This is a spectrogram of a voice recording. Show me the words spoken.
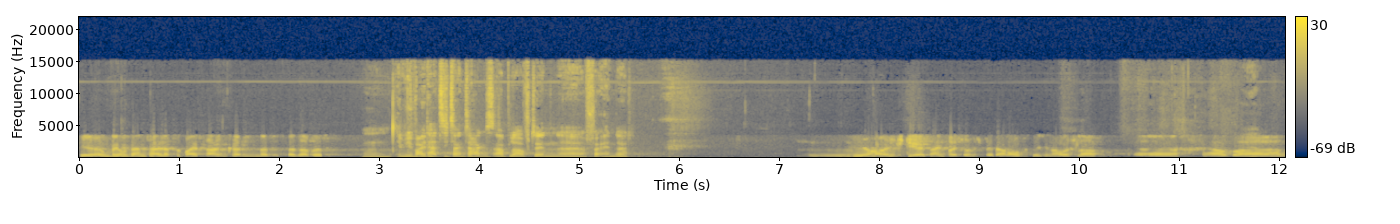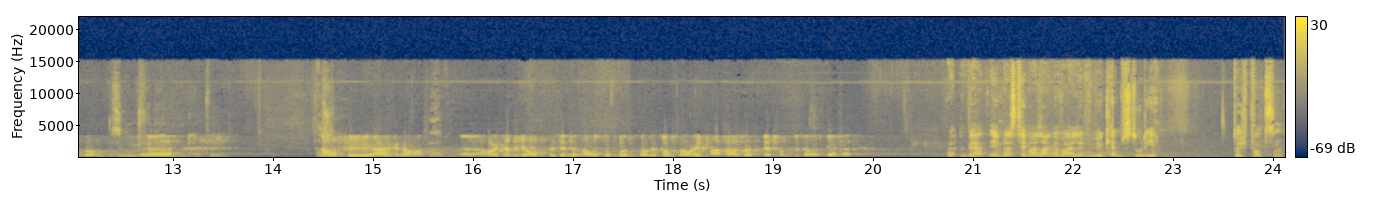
wir irgendwie unseren Teil dazu beitragen können, dass es besser wird. Mhm. Inwieweit hat sich dein Tagesablauf denn äh, verändert? Ja, ich stehe jetzt ein, zwei Stunden später auf, bisschen ausschlafen. Äh, aber ansonsten. Äh, auch viel, ja genau. Äh, heute habe ich auch ein bisschen das Haus geputzt, was ich sonst auch nicht mache, also hat sich ja schon ein bisschen was geändert. Wir hatten eben das Thema Langeweile. Wie bekämpfst du die? Durch Putzen?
